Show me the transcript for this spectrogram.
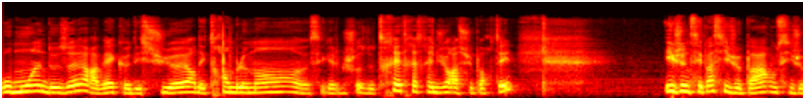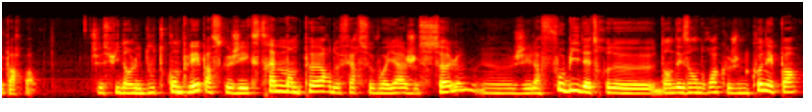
au moins deux heures avec des sueurs, des tremblements. Euh, c'est quelque chose de très très très dur à supporter. Et je ne sais pas si je pars ou si je pars pas. Je suis dans le doute complet parce que j'ai extrêmement peur de faire ce voyage seul. Euh, j'ai la phobie d'être dans des endroits que je ne connais pas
